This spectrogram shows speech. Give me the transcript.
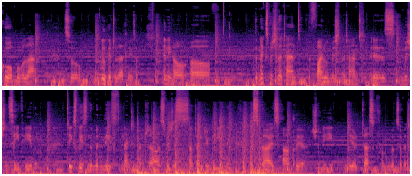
co-op over LAN, so we'll get to that later. Anyhow, uh, the next mission at hand, the final mission at hand, is Mission Safe Haven. It takes place in the Middle East, 1900 hours, which is sometime during the evening. The skies are clear, should be near dusk from the looks of it.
